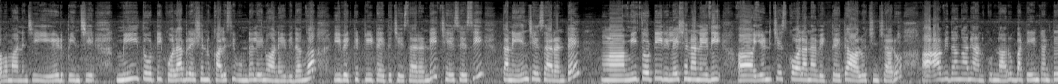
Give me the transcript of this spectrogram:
అవమానించి ఏడిపించి మీతోటి కొలాబరేషన్ కలిసి ఉండలేను అనే విధంగా ఈ వ్యక్తి ట్రీట్ అయితే చేశారండి. చేసేసి తను ఏం చేశారంటే మీతోటి రిలేషన్ అనేది ఎండ్ చేసుకోవాలన్న వ్యక్తి అయితే ఆలోచించారు. ఆ విధంగానే అనుకున్నారు. బట్ ఏంటంటే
